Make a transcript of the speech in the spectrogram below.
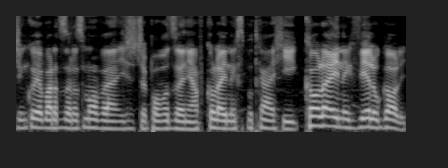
Dziękuję bardzo za rozmowę i życzę powodzenia w kolejnych spotkaniach i kolejnych wielu goli.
